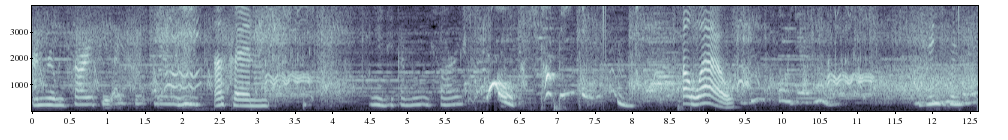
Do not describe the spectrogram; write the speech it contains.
I'm really sorry if you guys can't hear me. Okay, and Yeah, Nick, I'm really sorry. Whoa! Stop being rude. oh wow. You're being so damn rude. You think you can?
